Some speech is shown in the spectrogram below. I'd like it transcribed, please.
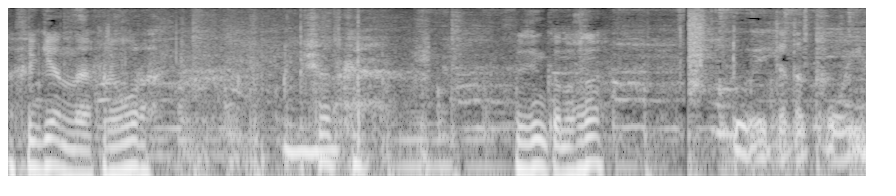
Офигенная приора. Четко. Резинка нужна? Что это такое?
